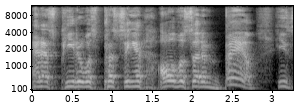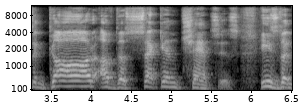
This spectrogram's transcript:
And as Peter was pressing in, all of a sudden, bam, he's the God of the second chances. He's the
